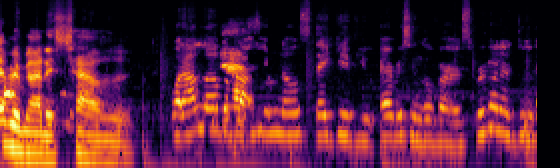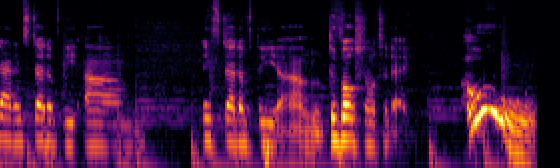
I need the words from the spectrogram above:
everybody's childhood. what I love Yes. about hymnals, they give you every single verse. We're gonna do that instead of the um instead of the um devotional today. Ooh,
